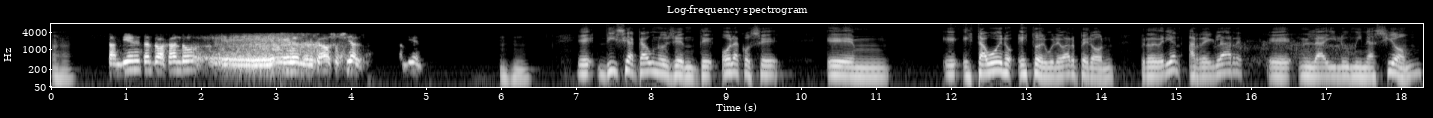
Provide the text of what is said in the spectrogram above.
Ajá. También están trabajando eh, en el mercado social, también. Eh, dice acá un oyente, hola José, em, eh, está bueno esto del Boulevard Perón, pero deberían arreglar eh, la iluminación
